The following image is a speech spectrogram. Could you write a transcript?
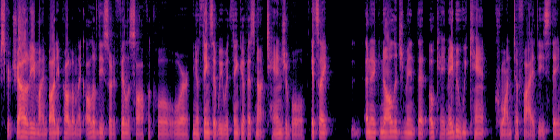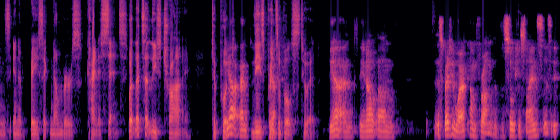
spirituality, mind body problem, like all of these sort of philosophical or, you know, things that we would think of as not tangible. It's like an acknowledgement that okay maybe we can't quantify these things in a basic numbers kind of sense but let's at least try to put yeah, and, these principles yeah. to it yeah and you know um, especially where i come from the social sciences it,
